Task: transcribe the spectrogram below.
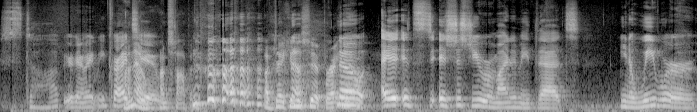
Stop. You're going to make me cry I know. too. I'm stopping. I'm taking a sip right no, now. it, it's it's just you reminded me that you know we were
